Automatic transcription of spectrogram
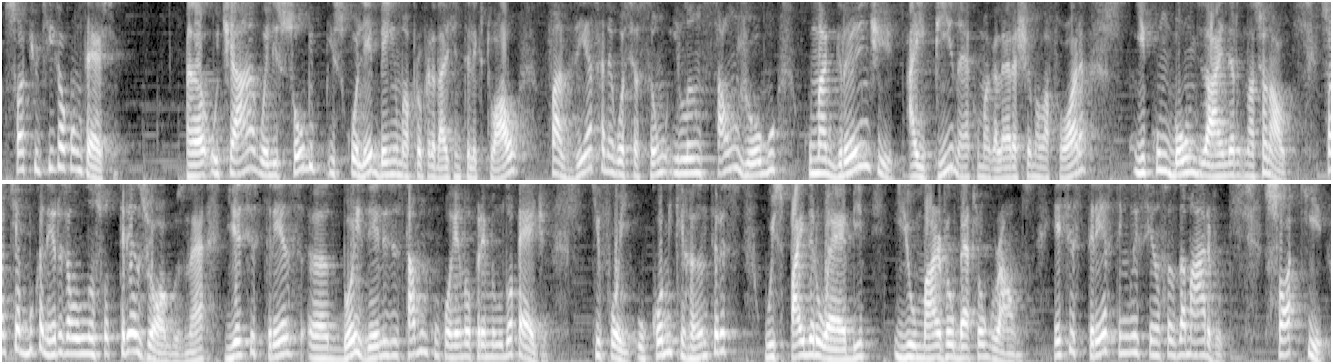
Só que o que que acontece? Uh, o Thiago ele soube escolher bem uma propriedade intelectual, fazer essa negociação e lançar um jogo com uma grande IP, né, como a galera chama lá fora, e com um bom designer nacional. Só que a Bucaneiros ela lançou três jogos, né? E esses três, uh, dois deles estavam concorrendo ao prêmio Ludopédia que foi o Comic Hunters, o Spider Web e o Marvel Battlegrounds. Esses três têm licenças da Marvel. Só que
